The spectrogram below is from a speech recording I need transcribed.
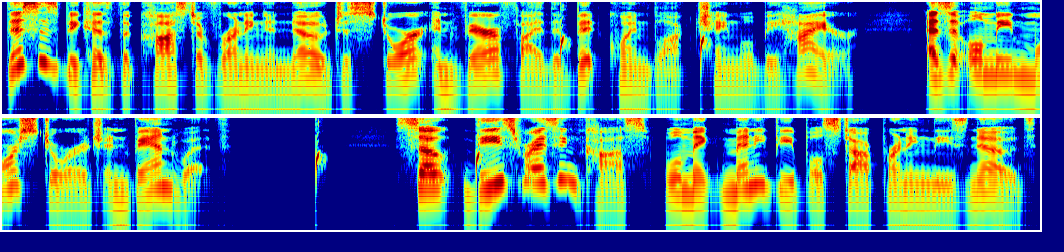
This is because the cost of running a node to store and verify the Bitcoin blockchain will be higher, as it will need more storage and bandwidth. So, these rising costs will make many people stop running these nodes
